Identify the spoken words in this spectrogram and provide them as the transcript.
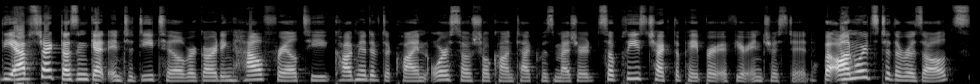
The abstract doesn't get into detail regarding how frailty, cognitive decline, or social contact was measured, so please check the paper if you're interested. But onwards to the results,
